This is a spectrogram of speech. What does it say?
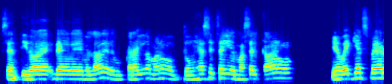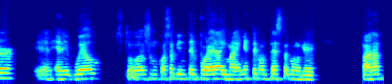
sentido de, de, de verdad, de, buscar ayuda, mano, don't hesitate, el más cercano, you know, it gets better, and, and it will, todo son cosas bien temporeras, y más en este contexto, como que panas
